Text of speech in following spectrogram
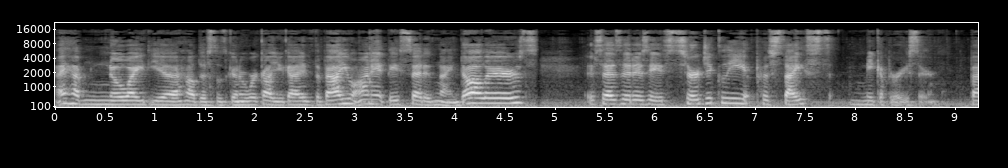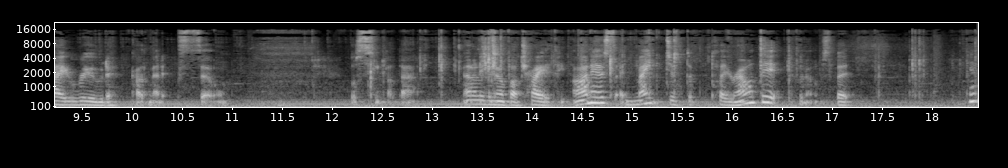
I have no idea how this is gonna work out, you guys. The value on it, they said is $9. It says it is a surgically precise makeup eraser by Rude Cosmetics. So we'll see about that. I don't even know if I'll try it to be honest. I might just play around with it. Who knows? But yeah.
